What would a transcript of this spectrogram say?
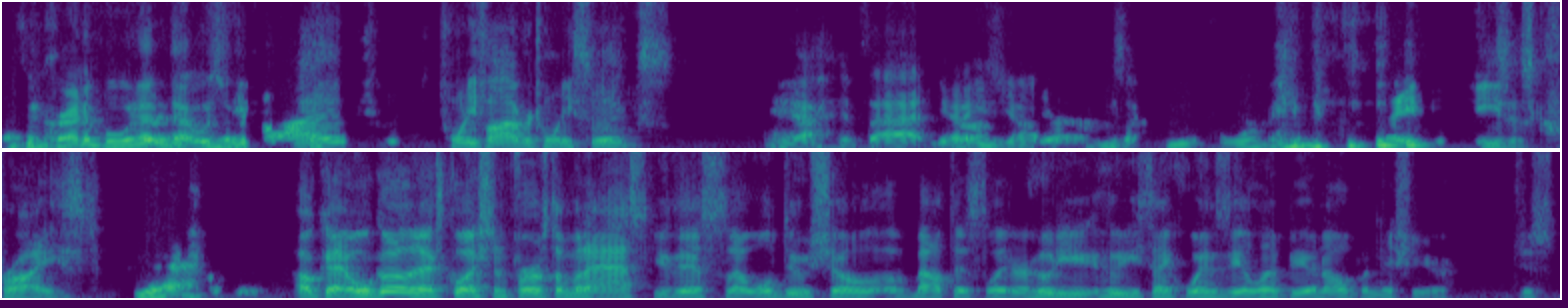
That's incredible, and that, that was 25, 25 or twenty six. Yeah, if that. Yeah, he's young. Yeah. He's like four, maybe. maybe. Jesus Christ. Yeah. Okay, we'll go to the next question. First, I'm going to ask you this. Uh, we'll do a show about this later. Who do you who do you think wins the Olympia Open this year? Just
